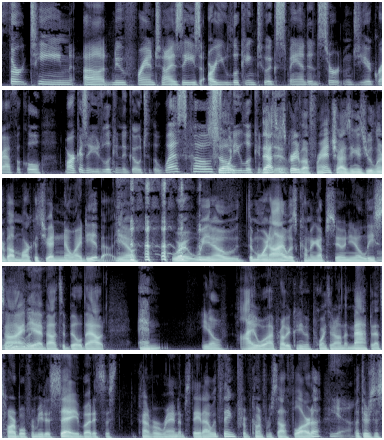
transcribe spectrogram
13 uh, new franchisees, are you looking to expand in certain geographical markets? Are you looking to go to the West Coast? So what are you looking that's what's great about franchising is you learn about markets you had no idea about. You know, where we, you know, Des Moines, Iowa's coming up soon. You know, lease sign, really? yeah, about to build out, and you know, Iowa. I probably couldn't even point it on the map, and that's horrible for me to say, but it's just kind of a random state, I would think, from coming from South Florida. Yeah. But there's this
